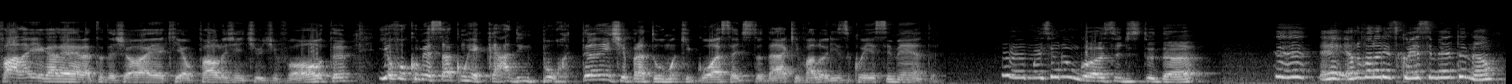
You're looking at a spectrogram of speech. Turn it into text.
Fala aí galera, tudo jóia? Aqui é o Paulo Gentil de volta e eu vou começar com um recado importante para a turma que gosta de estudar, que valoriza o conhecimento. É, mas eu não gosto de estudar. É, é, eu não valorizo conhecimento não.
